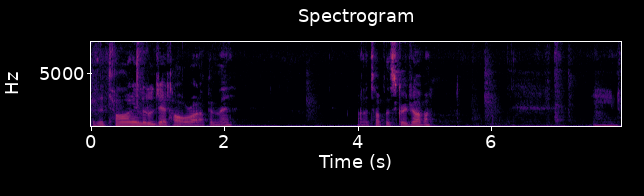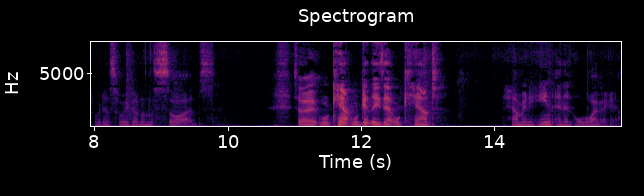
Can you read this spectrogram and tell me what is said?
There's a tiny little jet hole right up in there at the top of the screwdriver. And what else have we got on the sides? So we'll count, we'll get these out, we'll count how many in and then all the way back out.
